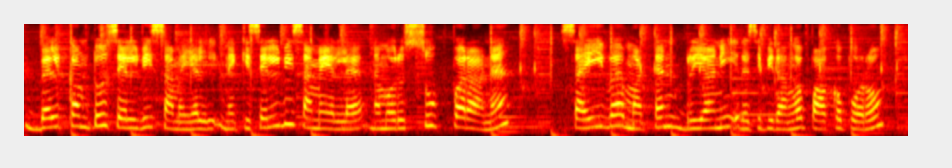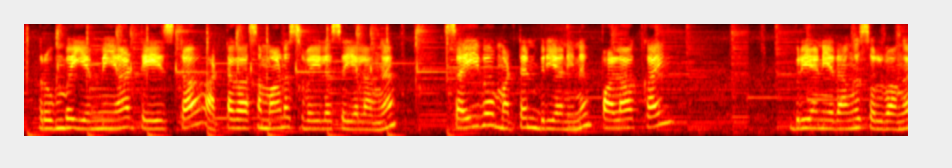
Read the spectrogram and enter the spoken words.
வெல்கம் டு செல்வி சமையல். இன்னைக்கு செல்வி சமையலில் நம்ம ஒரு சூப்பரான சைவ மட்டன் பிரியாணி ரெசிபி தாங்க பார்க்க போகிறோம் ரொம்ப எம்மியாக டேஸ்ட்டாக அட்டகாசமான சுவையில் செய்யலாங்க. சைவ மட்டன் பிரியாணின்னு பலாக்காய் பிரியாணியை தாங்க சொல்லுவாங்க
